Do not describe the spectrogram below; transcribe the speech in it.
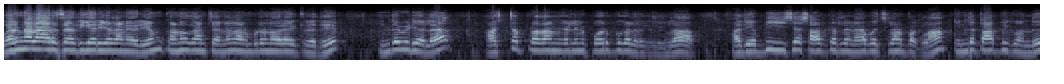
வருங்கால அரசு அதிகாரிகள் அனைவரையும் கனோகான் சேனல் அன்புடன் வரவேற்கிறது. இந்த வீடியோவில் அஷ்டப்பிரதான்களின் பொறுப்புகள் இருக்கு இல்லைங்களா? அது எப்படி ஈஸியாக ஷார்ட்கட்டில் ஞாபகம் வச்சுக்கலாம்னு பார்க்கலாம். இந்த டாபிக் வந்து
